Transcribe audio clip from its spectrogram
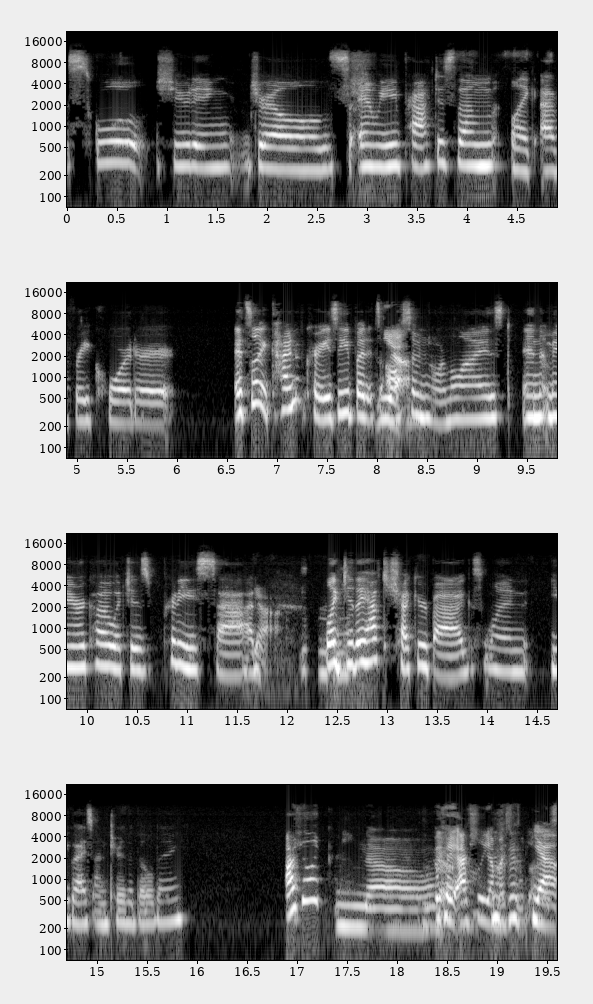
school shooting drills and we practice them like every quarter. It's like kind of crazy, but it's Yeah. also normalized in America, which is pretty sad. Yeah. Like, do they have to check your bags when you guys enter the building? I feel like No. okay, actually, yeah, my school does. Yeah,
